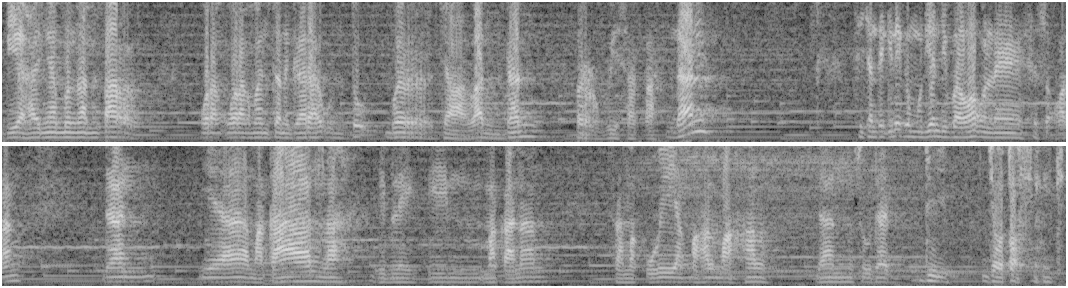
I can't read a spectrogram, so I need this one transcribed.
Dia hanya mengantar orang-orang mancanegara untuk berjalan dan berwisata dan si cantik ini kemudian dibawa oleh seseorang dan ya makan lah dibeliin makanan sama kue yang mahal-mahal dan sudah dijotos nanti.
